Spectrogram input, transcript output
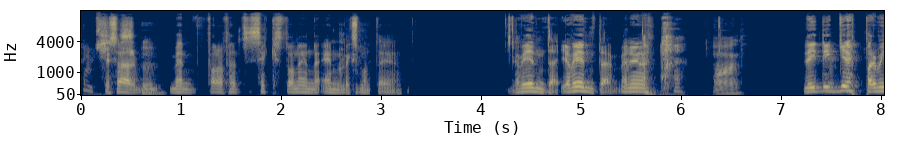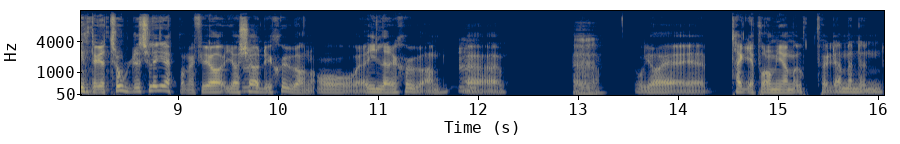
Det är så här, Mm. Men Final Fantasy 16 är ändå, ändå liksom inte... Jag vet inte, jag vet inte. Men det, det, det greppade mig inte. Jag trodde det skulle greppa mig för jag, jag körde i sjuan och jag gillade sjuan. Mm. Eh, Mm. och jag är taggad på om de gör med uppföljare men den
